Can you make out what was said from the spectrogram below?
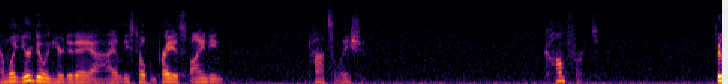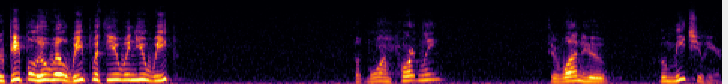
And what you're doing here today, I at least hope and pray, is finding consolation comfort through people who will weep with you when you weep, but more importantly, through one who, who meets you here,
